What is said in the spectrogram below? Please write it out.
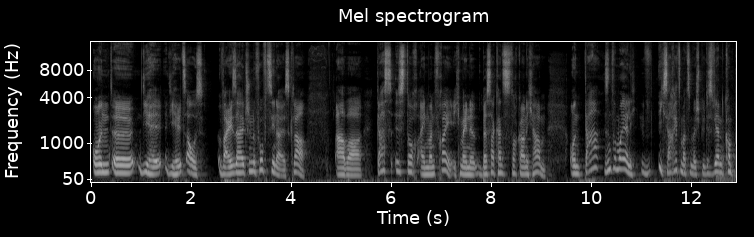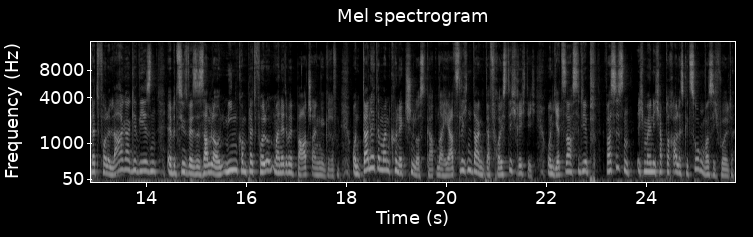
Und äh, die, die hält's aus. Weil sie halt schon eine 15er ist, klar. Aber Das ist doch einwandfrei. Ich meine, besser kannst du es doch gar nicht haben. Und da sind wir mal ehrlich, ich sage jetzt mal zum Beispiel, das wären komplett volle Lager gewesen, äh, beziehungsweise Sammler und Minen komplett voll und man hätte mit Barge angegriffen. Und dann hätte man Connection Lust gehabt. Na, herzlichen Dank, da freust dich richtig. Und jetzt sagst du dir, pff, was ist denn? Ich meine, ich habe doch alles gezogen, was ich wollte.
